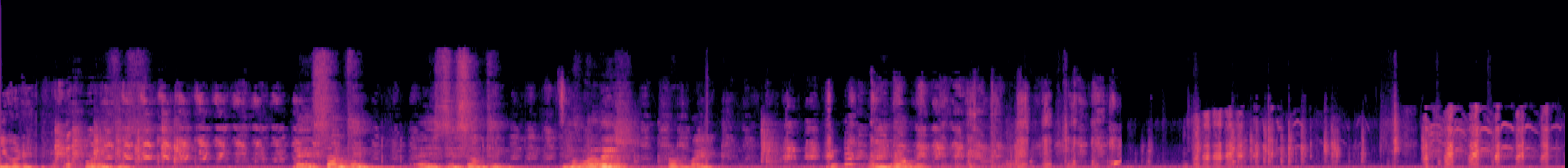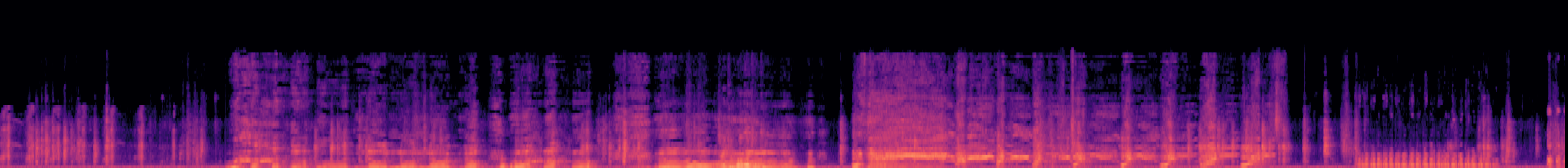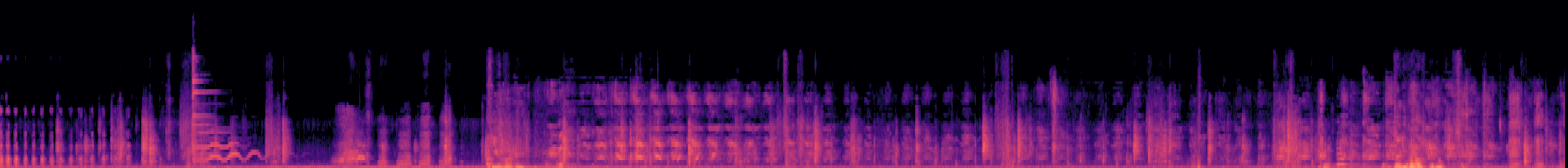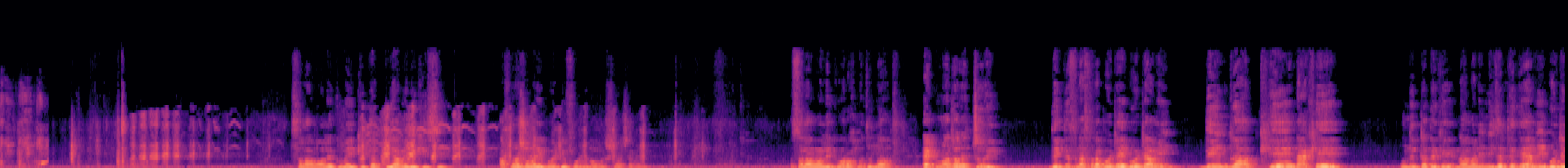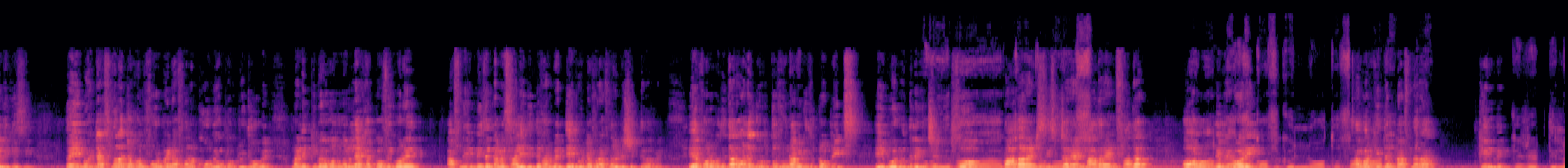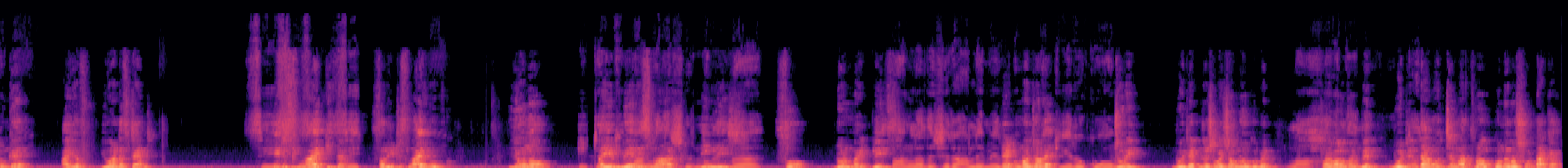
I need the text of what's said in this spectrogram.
What is this? Please, something. I see something. Please, Bangladesh. Baba, Don't mind. Alibaba. no, no, no, no. Thank you, Baba, thank you. সালাম আলাইকুম, এই কিতাবটি আমি লিখেছি। আপনারা সবাই বইটি পড়বেন অবশ্যই, আশা করি। আসসালামু আলাইকুম রহমতুল্লাহ এক নজরের চুরি। দেখতেছেন আপনারা বইটা? এই বইটা আমি দিন রাত খেয়ে না খেয়ে অনেকটা দেখে না মানে নিজের থেকে আমি এই বইটা লিখেছি। তো এই বইটা আপনারা যখন পড়বেন আপনারা খুবই উপকৃত হবেন মানে কীভাবে অন্য লেখা কপি করে আপনি নিজের নামে চালিয়ে দিতে পারবেন এই বইটা পরে আপনারা শিখতে পারবেন এর পরবর্তী তারা অনেক গুরুত্বপূর্ণ আমি কিছু টপিকস এই বইয়ের মধ্যে লিখেছি so mother and sister and mother and father all everybody আমার কিতাবটা আপনারা কিনবেন okay I hope you understand It is my kitab. Sorry, it is my book. You know, এটা I am কি very smart বাংলাদেশের English. নমুনা? So, don't mind, please. বাংলাদেশের আলেমের এক নজরে কি রকম চুরি বইটি আপনারা সবাই সংগ্রহ করবেন। সবাই ভালো থাকবেন। বইটির দাম হচ্ছে মাত্র পনেরোশো টাকা।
